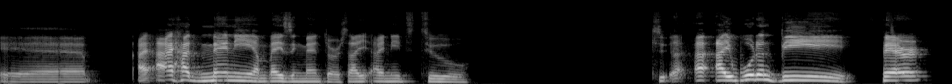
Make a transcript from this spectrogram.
uh, I, I had many amazing mentors. I, I need to to I, I wouldn't be fair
